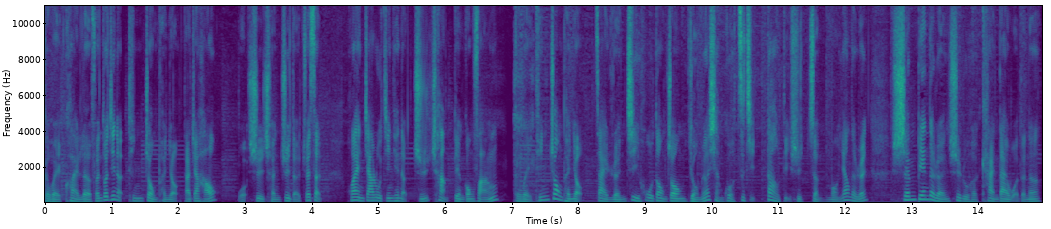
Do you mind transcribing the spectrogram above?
各位快乐分多金的听众朋友，大家好，我是诚挚的 Jason，欢迎加入今天的职场练功房。各位听众朋友，在人际互动中有没有想过自己到底是怎么样的人？身边的人是如何看待我的呢？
